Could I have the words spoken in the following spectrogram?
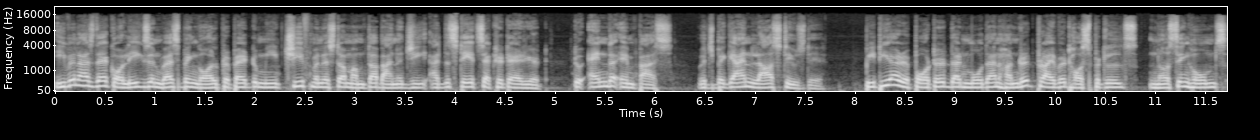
even as their colleagues in West Bengal prepared to meet Chief Minister Mamta Banerjee at the state secretariat to end the impasse, which began last Tuesday. PTI reported that more than 100 private hospitals, nursing homes,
